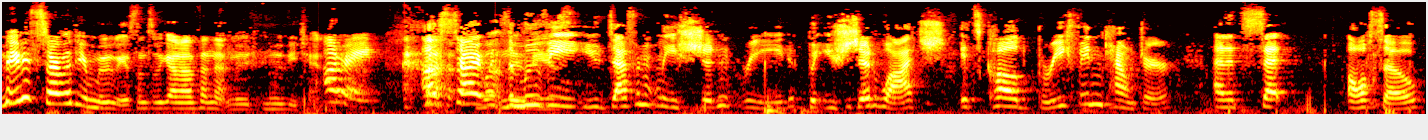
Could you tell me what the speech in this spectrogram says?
Maybe start with your movie since we got off on that movie channel. All right. I'll start with the movies? movie you definitely shouldn't read, but you should watch. It's called Brief Encounter, and it's set also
